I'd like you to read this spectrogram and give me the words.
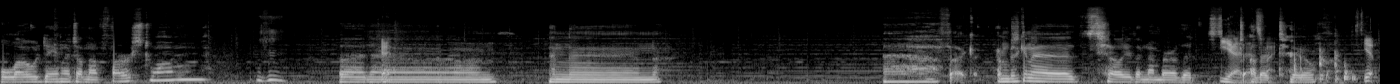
Low damage on the first one. Mhm. But, Okay. um, and then. Uh, fuck. I'm just gonna tell you the number of the Yeah, t- other fine. two. Yep.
